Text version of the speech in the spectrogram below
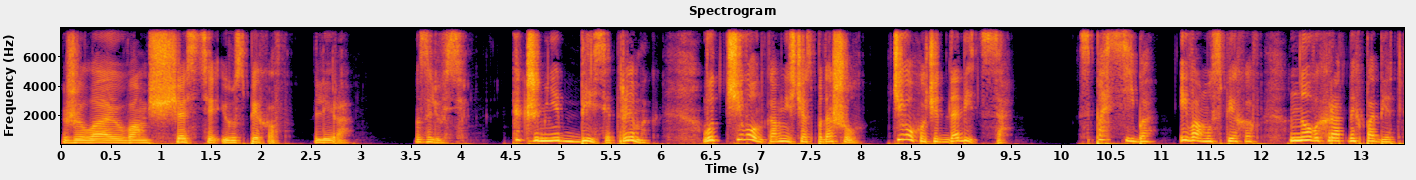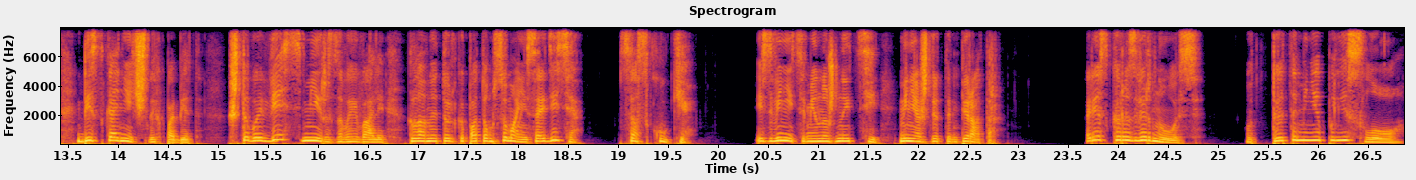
Желаю вам счастья и успехов, Лира. Злюсь. Как же меня бесит Ремок. Вот чего он ко мне сейчас подошел? Чего хочет добиться? Спасибо, И вам успехов, новых ратных побед, бесконечных побед. Чтобы весь мир завоевали. Главное, только потом с ума не сойдите. Со скуки. Извините, мне нужно идти. Меня ждет император. Резко развернулась. Вот это меня понесло.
